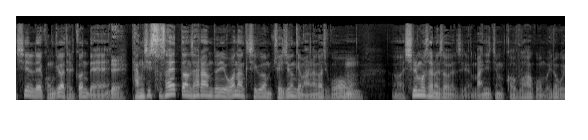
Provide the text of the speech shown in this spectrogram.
시일 내에 공개가 될 건데 네. 당시 수사했던 사람들이 워낙 지금 죄 지은 게 많아가지고 음. 어, 실무선에서 많이 좀 거부하고 뭐 이러고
